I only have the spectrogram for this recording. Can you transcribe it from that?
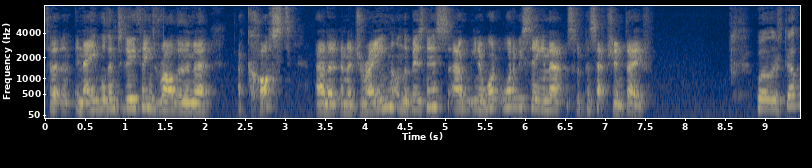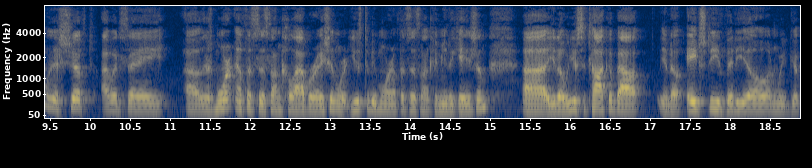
to enable them to do things rather than a, a cost and a, and a drain on the business? Um, you know what, what are we seeing in that sort of perception dave? Well there's definitely a shift i would say uh, there's more emphasis on collaboration where it used to be more emphasis on communication. Uh, you know, we used to talk about you know HD video, and we get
